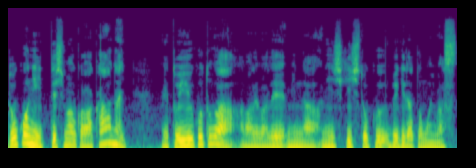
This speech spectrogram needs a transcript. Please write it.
どこに行ってしまうかわからないということは我々みんな認識しておくべきだと思います。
